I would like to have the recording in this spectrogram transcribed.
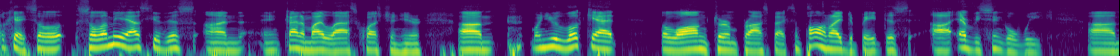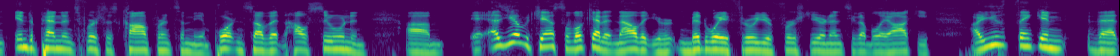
Okay, so so let me ask you this on and kind of my last question here. Um, when you look at the long-term prospects, and Paul and I debate this uh, every single week, um, independence versus conference, and the importance of it, and how soon. And um, as you have a chance to look at it now that you're midway through your first year in NCAA hockey, are you thinking that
